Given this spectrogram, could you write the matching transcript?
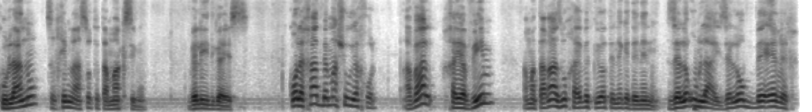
כולנו צריכים לעשות את המקסימום ולהתגייס. כל אחד במה שהוא יכול. אבל חייבים המטרה הזו חייבת להיות לנגד עינינו. זה לא אולי, זה לא בערך,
